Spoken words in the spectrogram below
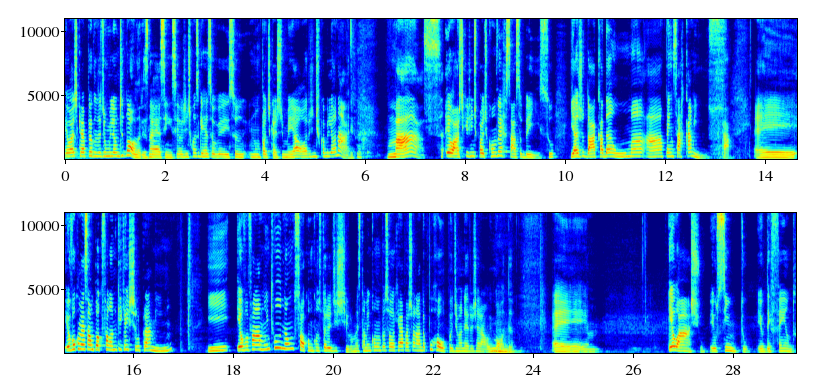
Eu acho que é a pergunta de um milhão de dólares, né? Assim, se a gente conseguir resolver isso num podcast de meia hora, a gente fica milionária. Mas eu acho que a gente pode conversar sobre isso e ajudar cada uma a pensar caminhos. Tá. É, eu vou começar um pouco falando o que é estilo para mim, e eu vou falar muito, não só como consultora de estilo, mas também como uma pessoa que é apaixonada por roupa, de maneira geral, e moda. Uhum. É, eu acho, eu sinto, eu defendo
